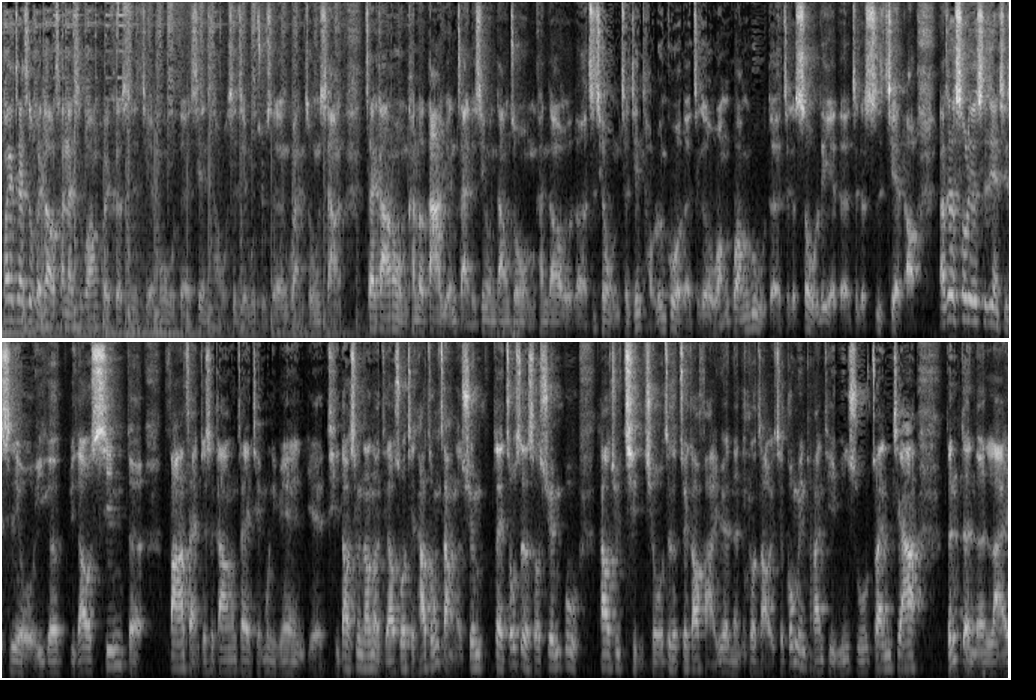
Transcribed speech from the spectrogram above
欢迎再次回到《灿烂时光会客室》节目的现场，我是节目主持人管中祥。在刚刚我们看到大元仔的新闻当中，我们看到呃，之前我们曾经讨论过的这个王光禄的这个狩猎的这个事件啊，那这个狩猎事件其实有一个比较新的。发展就是刚刚在节目里面也提到，新闻当中有提到说，检察总长呢宣在周四的时候宣布，他要去请求这个最高法院呢能够找一些公民团体、民俗专家等等的来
